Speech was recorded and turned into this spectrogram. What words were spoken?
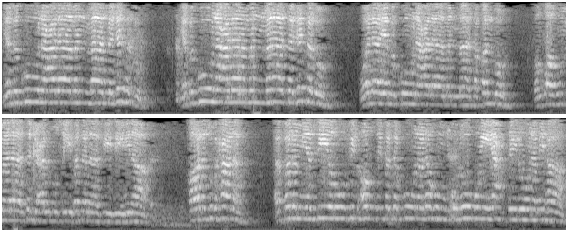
يبكون على من مات جسده يبكون على من مات جسده ولا يبكون على من مات قلبه. فاللهم لا تجعل مصيبتنا في ديننا. قال سبحانه أفلم يسيروا في الأرض فتكون لهم قلوب يعقلون بها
